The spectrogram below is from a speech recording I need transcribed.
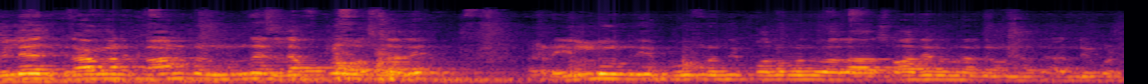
విలేజ్ గ్రామానికి కానుకొని ముందే లెఫ్ట్లో వస్తుంది. అక్కడ ఇల్లు ఉంది భూమి ఉంది పొలం ఉంది వాళ్ళ స్వాధీనంలోనే ఉన్నారు అన్ని కూడా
